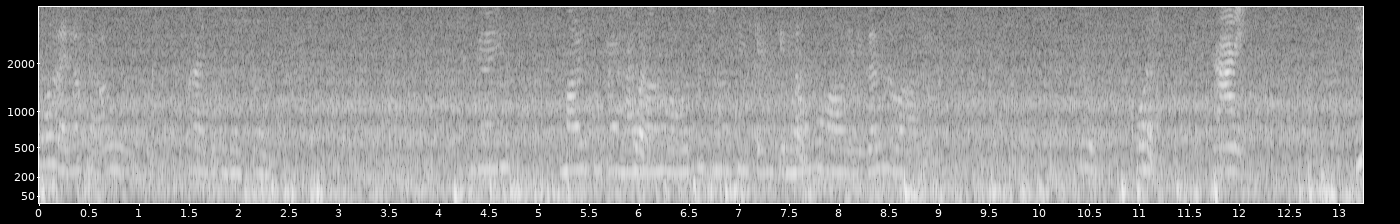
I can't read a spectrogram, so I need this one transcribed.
બોલાય લખે આવું ગાઈસ મારું તો કઈ હાલવાનું આવતું જ નથી કેમ કે નવું આવે ને ગલ્લો આવે. રાણી. હે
